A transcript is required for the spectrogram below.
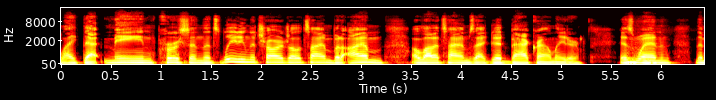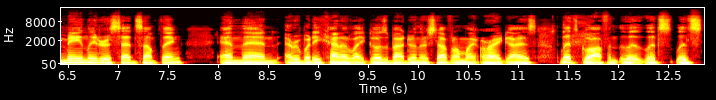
like that main person that's leading the charge all the time, but I'm a lot of times that good background leader is Mhm. when the main leader has said something and then everybody kind of like goes about doing their stuff and I'm like, "All right, guys, let's go off and let- let's let's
